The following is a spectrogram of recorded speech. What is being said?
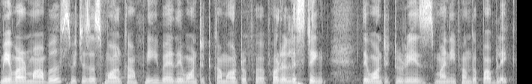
Mewar Marbles, which is a small company where they wanted to come out of a, for a listing. They wanted to raise money from the public.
